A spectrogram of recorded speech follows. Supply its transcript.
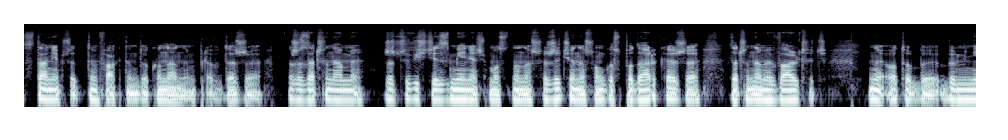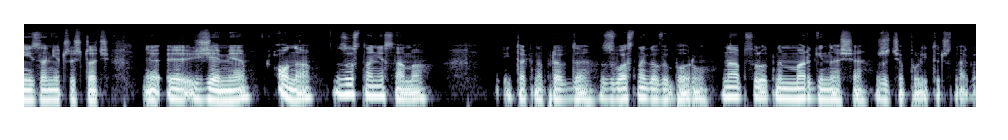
stanie przed tym faktem dokonanym, prawda, że, że zaczynamy rzeczywiście zmieniać mocno nasze życie, naszą gospodarkę, że zaczynamy walczyć e, o to, by, by mniej zanieczyszczać e, ziemię, ona zostanie sama i tak naprawdę z własnego wyboru na absolutnym marginesie życia politycznego.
